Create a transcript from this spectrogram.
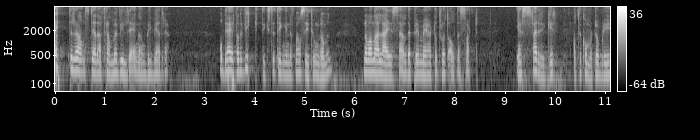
Et eller annet sted der framme vil det en gang bli bedre. Og det er et av de viktigste tingene for meg å si til ungdommen. Når man er lei seg og deprimert og tror at alt er svart. Jeg sverger at det kommer til å bli,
